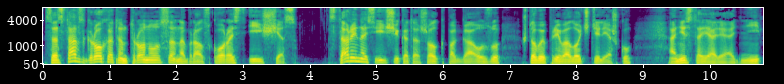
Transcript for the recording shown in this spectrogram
Состав с грохотом тронулся, набрал скорость и исчез. Старый носильщик отошел к Пагаузу, чтобы приволочь тележку. Они стояли одни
